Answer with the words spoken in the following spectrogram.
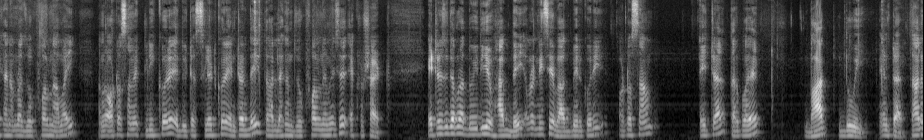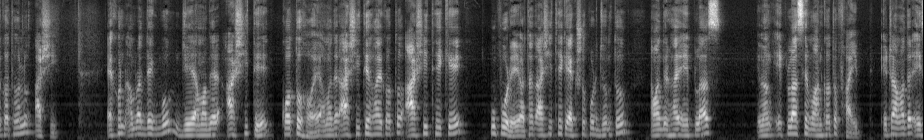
এখানে আমরা যোগফল নামাই। আমরা অটোসামে ক্লিক করে এই দুইটা সিলেক্ট করে এন্টার দেই, তাহলে দেখেন যোগফল নেমেছে একশো ষাট। এটা যদি আমরা দুই দিয়ে ভাগ দেই, আমরা নিচে ভাগ বের করি অটোসাম এইটা, তারপরে ভাগ দুই এন্টার তাহলে কত হলো? আশি। এখন আমরা দেখব যে আমাদের আশিতে কত হয়? আমাদের আশিতে হয় কত? আশি থেকে উপরে, অর্থাৎ আশি থেকে একশো পর্যন্ত আমাদের হয় এ প্লাস এবং এ প্লাসের মান কত? ফাইভ এটা আমাদের, এই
